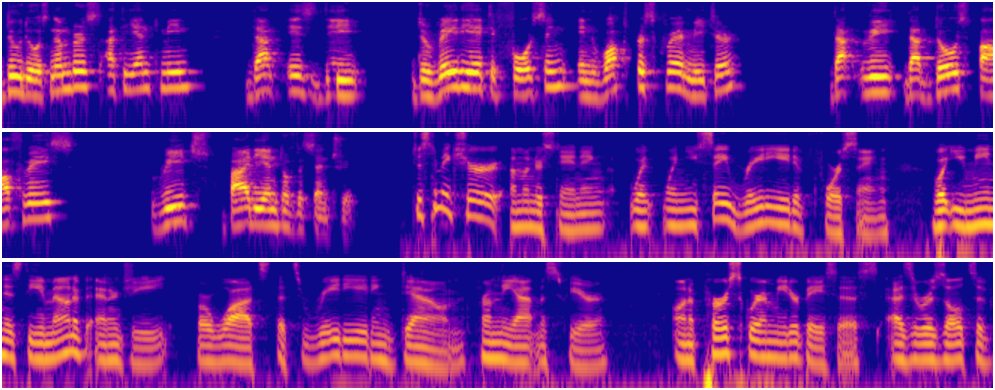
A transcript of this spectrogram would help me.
do those numbers at the end mean? That is the, the radiative forcing in watt per square meter that, we, that those pathways reach by the end of the century. Just to make sure I'm understanding, when, when you say radiative forcing, what you mean is the amount of energy or watts that's radiating down from the atmosphere on a per square meter basis as a result of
